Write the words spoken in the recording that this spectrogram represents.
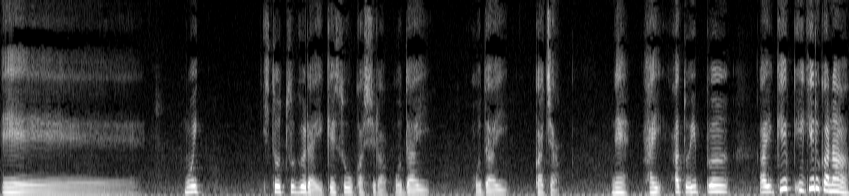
えー、もう一つぐらいいけそうかしらお題お題ガチャねはいあと1分あいけいけるかな？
